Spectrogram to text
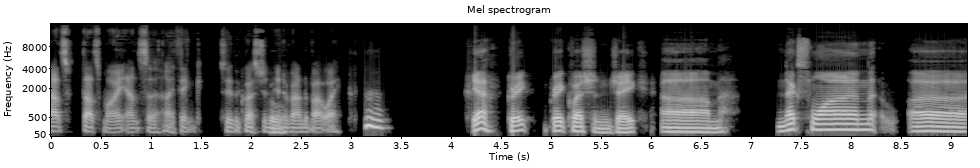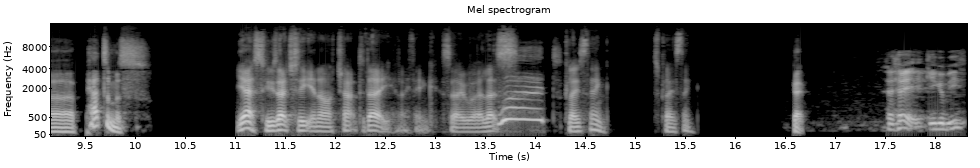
That's that's my answer, I think, to the question in a roundabout way. Yeah, great, great question, Jake. Um, next one, uh, Patimus. Yes, who's actually in our chat today? I think so. Uh, let's What? play his thing. Let's play his thing. Okay. Hey, hey, Gigabeef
